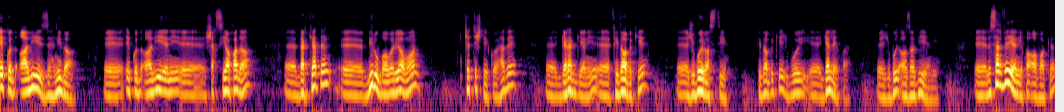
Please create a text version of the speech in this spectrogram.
ایکد عالی ذهنی دا ایکد عالی یعنی شخصیا خود دا درکتن بیرو باوریا وان چه تشتی که هبه گرگ یعنی فدا بکی جبوی راستی فدا بکی جبوی گله خواه جبوی آزادی یعنی لسر وی یعنی خواه آوا کر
